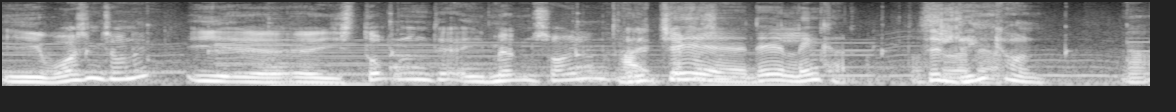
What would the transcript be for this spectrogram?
i Washington, ikke? I, øh, øh, i stolen der imellem søjlerne. Nej, det det, er- det er Lincoln. det er Lincoln. Der. Ja.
